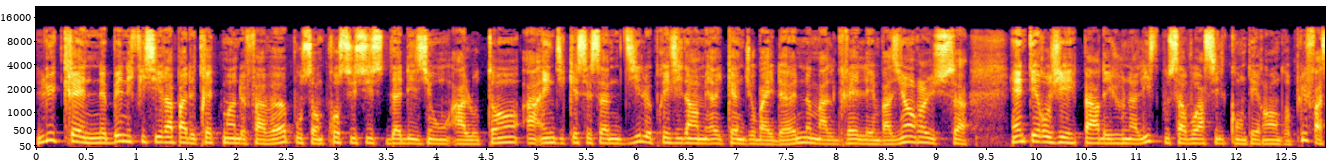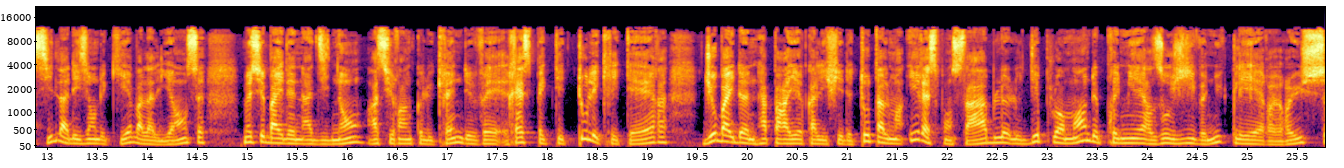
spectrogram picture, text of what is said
L'Ukraine ne bénéficiera pas de traitement de faveur pour son processus d'adhésion à l'OTAN, a indiqué ce samedi le président américain Joe Biden, malgré l'invasion russe. Interrogé par des journalistes pour savoir s'il comptait rendre plus facile l'adhésion de Kiev à l'Alliance, M. Biden a dit non, assurant que l'Ukraine devait respecter tous les critères. Joe Biden a par ailleurs qualifié de totalement irresponsable le déploiement de premières ogives nucléaires russes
